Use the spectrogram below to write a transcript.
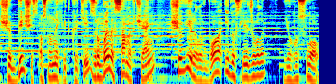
що більшість основних відкриттів зробили саме вчені, що вірили в Бога і досліджували Його Слово?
